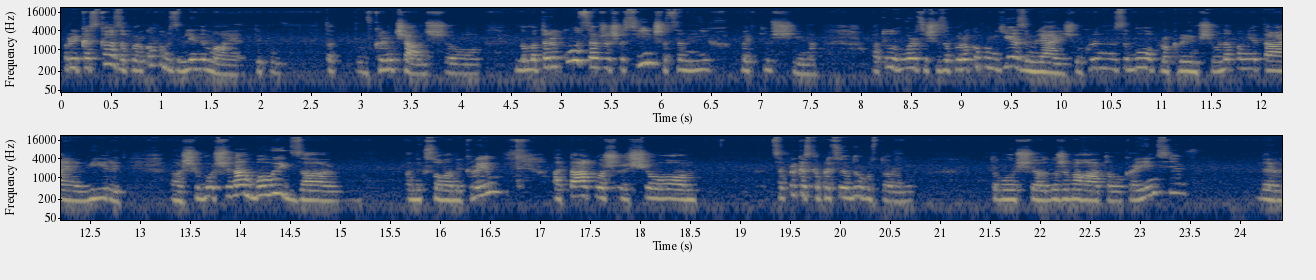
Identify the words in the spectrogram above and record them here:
приказка за перекопом землі немає. Типу, в кримчан, що на материку це вже щось інше, це не їх батьківщина. А тут говориться, що за перекопом є земля, і що Україна не забула про Крим, що вона пам'ятає, вірить, що, що нам болить за анексований Крим, а також що ця приказка працює в другу сторону, тому що дуже багато українців, де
